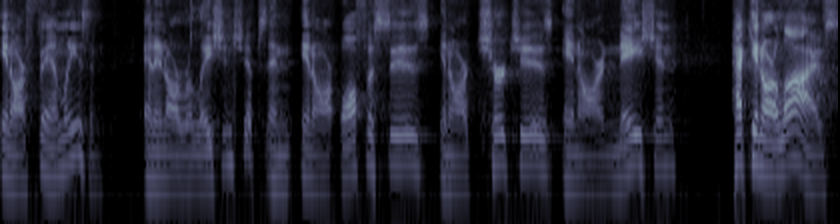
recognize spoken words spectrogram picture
in our families and, and in our relationships and in our offices, in our churches, in our nation, heck, in our lives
